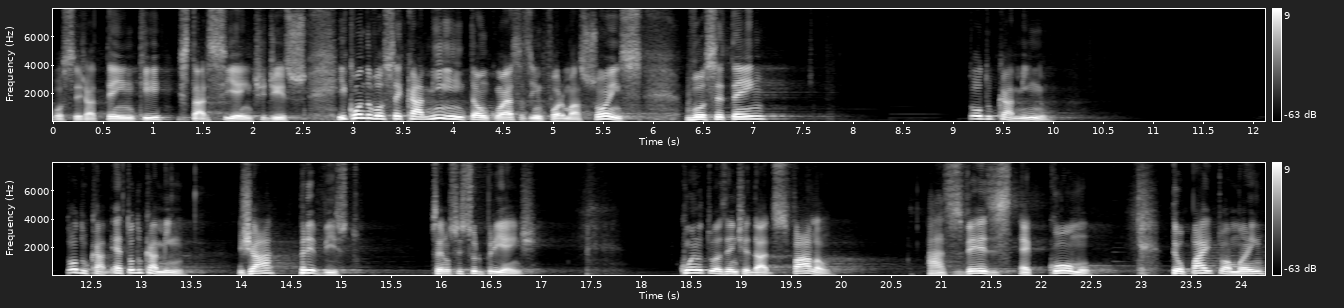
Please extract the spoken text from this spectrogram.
você já tem que estar ciente disso. E quando você caminha então com essas informações, você tem todo o caminho, todo é todo o caminho já previsto. Você não se surpreende. Quando tuas entidades falam, às vezes é como teu pai e tua mãe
